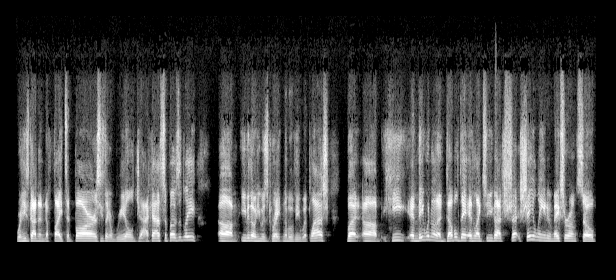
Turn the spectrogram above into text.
where he's gotten into fights at bars. He's like a real jackass, supposedly, um, even though he was great in the movie Whiplash. But um, he and they went on a double date, and like so, you got Sh- Shailene who makes her own soap.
